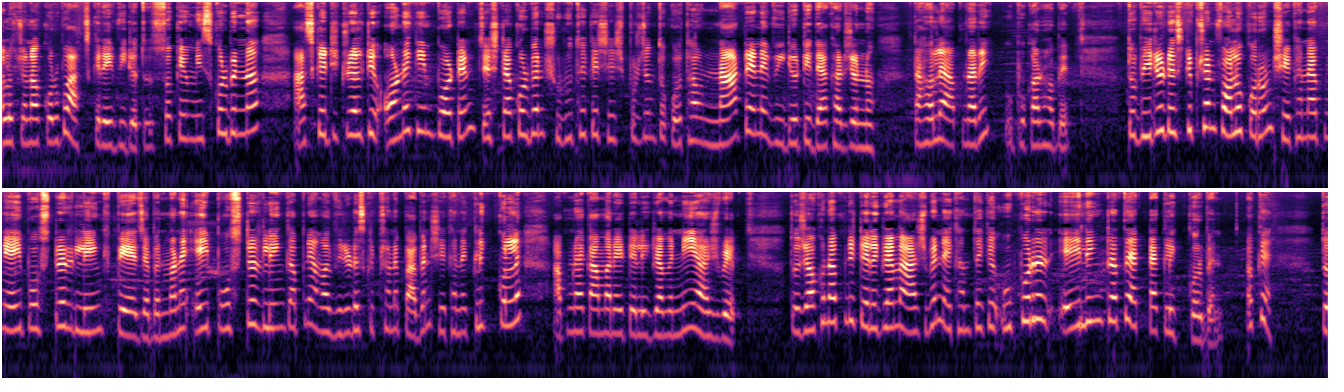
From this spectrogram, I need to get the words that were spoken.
আলোচনা করব আজকের এই ভিডিওতে। সো কেউ মিস করবেন না। আজকের টিউটোরিয়ালটি অনেক ইম্পর্টেন্ট চেষ্টা করবেন শুরু থেকে শেষ পর্যন্ত কোথাও না টেনে ভিডিওটি দেখার জন্য। তাহলে আপনারই উপকার হবে। তো ভিডিও ডেসক্রিপশন ফলো করুন, সেখানে আপনি এই পোস্টের লিঙ্ক পেয়ে যাবেন। মানে এই পোস্টের লিঙ্ক আপনি আমার ভিডিও ডেসক্রিপশনে পাবেন, সেখানে ক্লিক করলে আপনাকে আমার এই টেলিগ্রামে নিয়ে আসবে। তো যখন আপনি টেলিগ্রামে আসবেন, এখান থেকে উপরের এই লিঙ্কটাতে একটা ক্লিক করবেন ওকে তো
